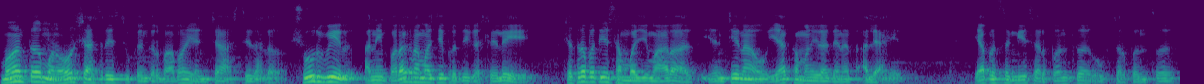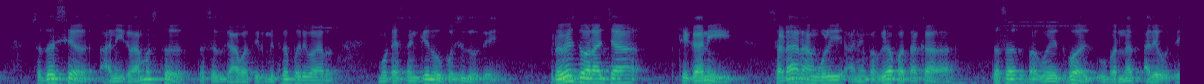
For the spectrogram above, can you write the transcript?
महंत मनोहर शास्त्री सुकेंकर बाबा यांच्या हस्ते झालं. शूरवीर आणि पराक्रमाचे प्रतीक असलेले छत्रपती संभाजी महाराज यांचे नाव या कमानीला देण्यात आले आहेत. याप्रसंगी सरपंच उपसरपंच सदस्य आणि ग्रामस्थ तसंच गावातील मित्रपरिवार मोठ्या संख्येने उपस्थित होते. प्रवेशद्वाराच्या ठिकाणी सडा रांगोळी आणि भगव्या पताका तसंच भगवे ध्वज उभारण्यात आले होते.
